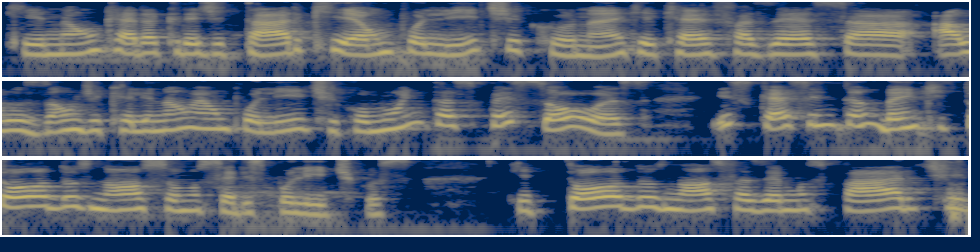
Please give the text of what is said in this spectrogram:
que não quer acreditar que é um político, né, que quer fazer essa alusão de que ele não é um político, muitas pessoas esquecem também que todos nós somos seres políticos, que todos nós fazemos parte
